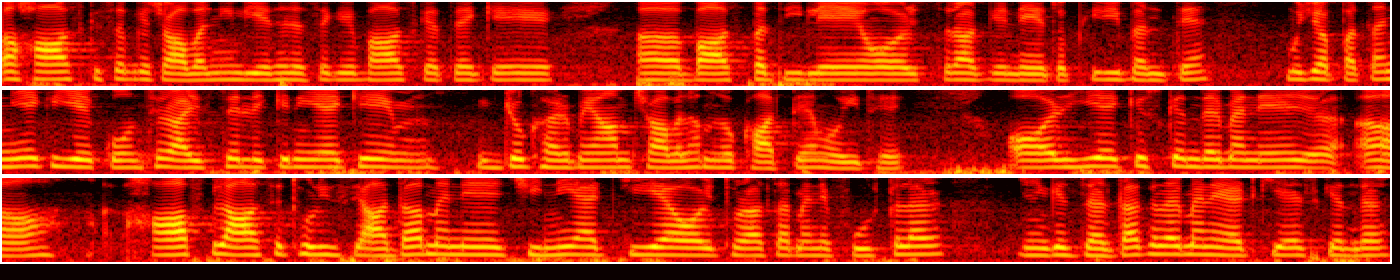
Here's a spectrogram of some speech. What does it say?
ख़ास किस्म के चावल नहीं लिए थे, जैसे कि बास कहते हैं कि बासमती लें और इस तरह के लें तो फिर ही बनते हैं। मुझे अब पता नहीं है कि ये कौन से राइस थे, लेकिन ये है कि जो घर में आम चावल हम लोग खाते हैं वही थे। और ये है कि उसके अंदर मैंने हाफ़ ग्लास से थोड़ी ज़्यादा मैंने चीनी ऐड की है और थोड़ा सा मैंने फ़ूड कलर यानी कि जर्दा कलर मैंने ऐड किया है इसके अंदर।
